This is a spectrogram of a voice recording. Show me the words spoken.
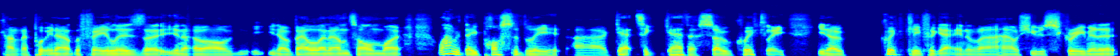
kind of putting out the feelers that, you know, oh, you know, Belle and Anton, why, why would they possibly uh, get together so quickly? You know, quickly forgetting about how she was screaming at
